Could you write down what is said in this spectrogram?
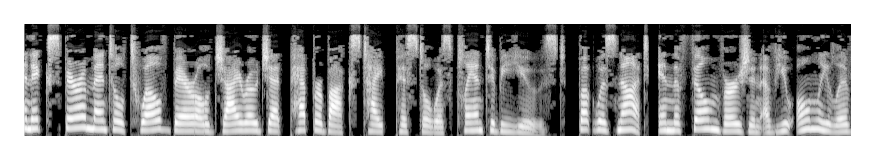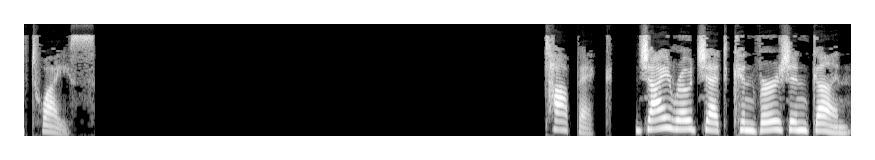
An experimental 12-barrel gyrojet pepperbox-type pistol was planned to be used, but was not, in the film version of You Only Live Twice. Topic. Gyrojet conversion gun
